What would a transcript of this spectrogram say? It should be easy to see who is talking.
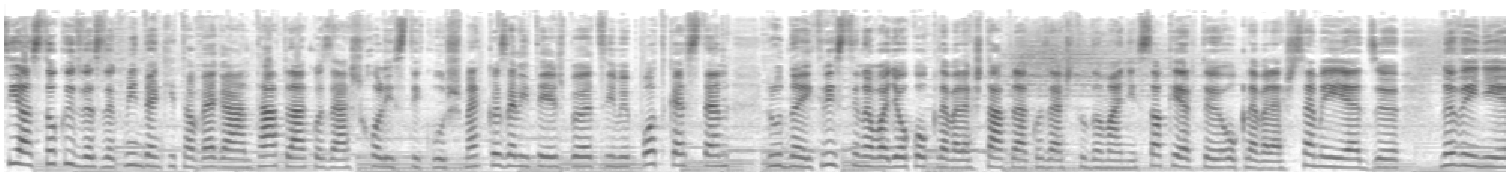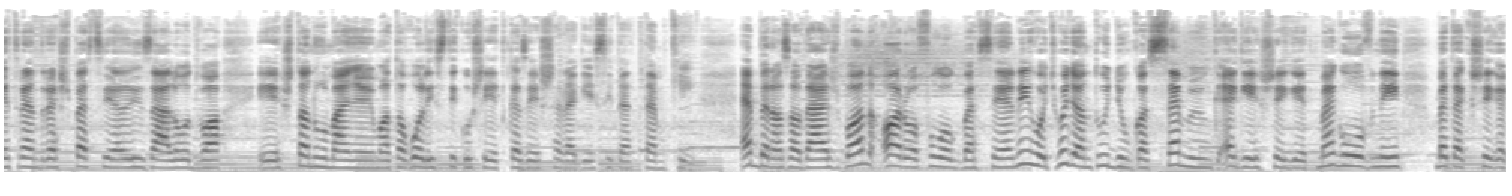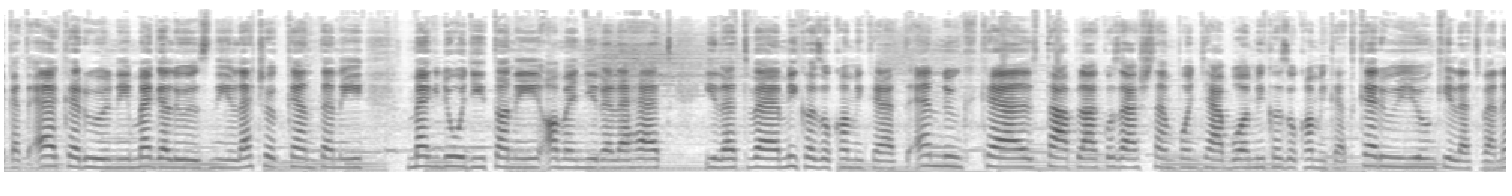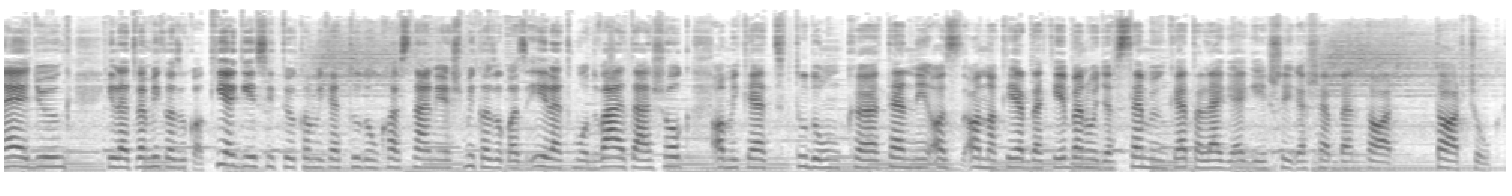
Speaker 1: Sziasztok, üdvözlök mindenkit a Vegán Táplálkozás Holisztikus Megközelítésből című podcasten. Rudnai Krisztina vagyok, okleveles táplálkozás tudományi szakértő, okleveles személyedző, növényi étrendre specializálódva, és tanulmányaimat a holisztikus étkezéssel egészítettem ki. Ebben az adásban arról fogok beszélni, hogy hogyan tudjunk a szemünk egészségét megóvni, betegségeket elkerülni, megelőzni, lecsökkenteni, meggyógyítani, amennyi amennyire lehet, illetve mik azok, amiket ennünk kell táplálkozás szempontjából, mik azok, amiket kerüljünk, illetve ne együnk, illetve mik azok a kiegészítők, amiket tudunk használni, és mik azok az életmódváltások, amiket tudunk tenni az annak érdekében, hogy a szemünket a legegészségesebben tar- tartsuk.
